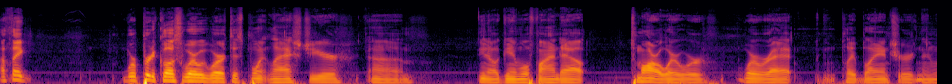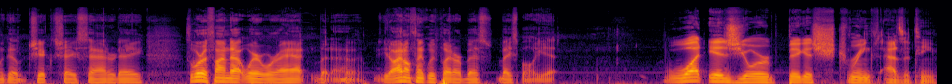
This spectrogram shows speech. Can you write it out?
I think we're pretty close to where we were at this point last year. Um, you know, again, we'll find out tomorrow where we're where we're at. We play Blanchard, and then we go Chickasha Saturday. So we're going to find out where we're at, but uh, you know I don't think we've played our best baseball yet. What is your biggest strength as a team?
